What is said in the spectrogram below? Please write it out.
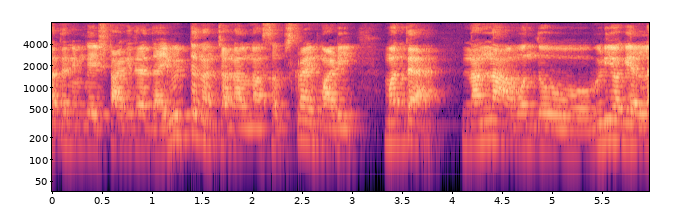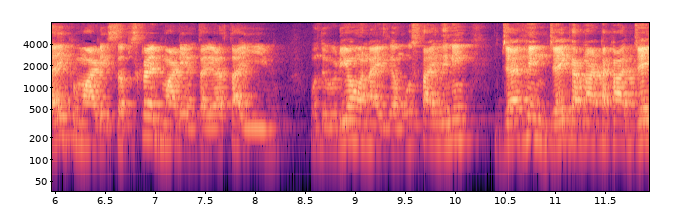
ಕತೆ ನಿಮಗೆ ಇಷ್ಟ ಆಗಿದ್ರೆ ದಯವಿಟ್ಟು ನನ್ನ ಚಾನಲ್ನ ಸಬ್ಸ್ಕ್ರೈಬ್ ಮಾಡಿ, ಮತ್ತೆ ನನ್ನ ಒಂದು ವಿಡಿಯೋಗೆ ಲೈಕ್ ಮಾಡಿ, ಸಬ್ಸ್ಕ್ರೈಬ್ ಮಾಡಿ ಅಂತ ಹೇಳ್ತಾ ಈ ಒಂದು ವಿಡಿಯೋವನ್ನು ಈಗ ಮುಗಿಸ್ತಾ ಇದ್ದೀನಿ. ಜೈ ಹಿಂದ್ ಜೈ ಕರ್ನಾಟಕ ಜೈ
